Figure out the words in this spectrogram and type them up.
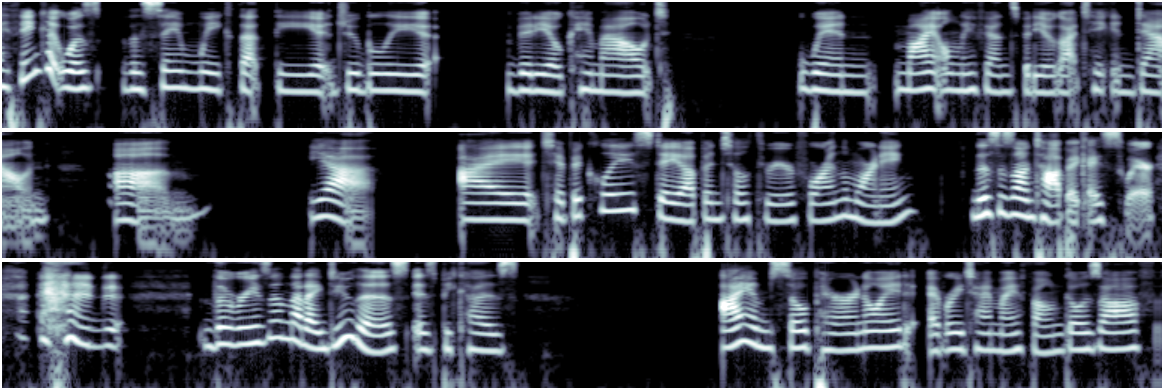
I think it was the same week that the Jubilee video came out when my OnlyFans video got taken down. Um, yeah, I typically stay up until three or four in the morning. This is on topic, I swear. And the reason that I do this is because I am so paranoid every time my phone goes off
